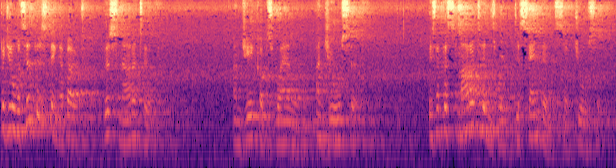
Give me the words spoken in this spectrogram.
But you know what's interesting about this narrative and Jacob's well and Joseph is that the Samaritans were descendants of Joseph.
